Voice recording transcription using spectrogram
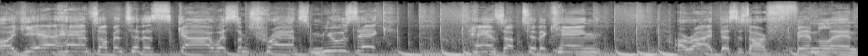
Oh, yeah, hands up into the sky with some trance music. Hands up to the king. All right, this is our Finland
